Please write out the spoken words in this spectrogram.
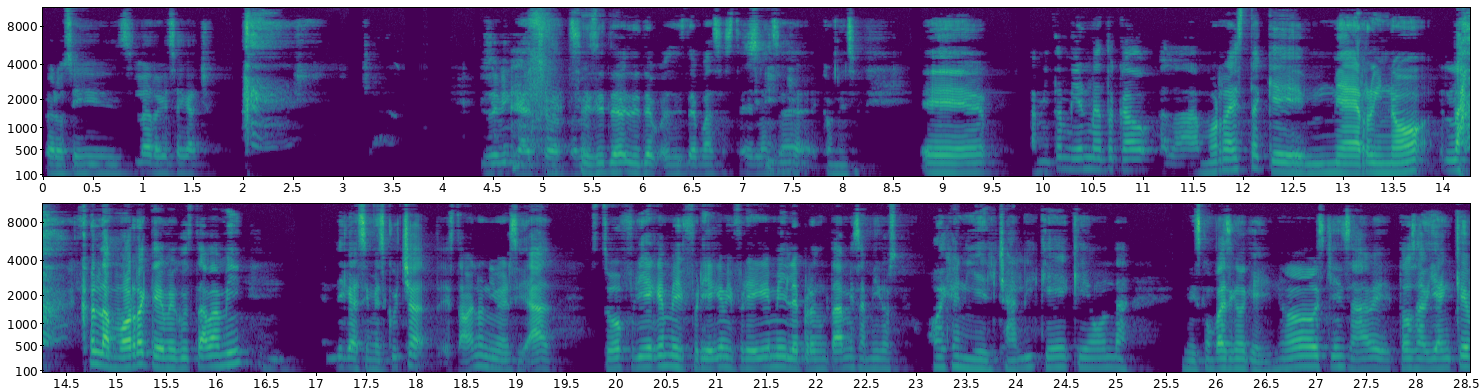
Pero sí, sí la regresé gacho. Yo soy bien gacho, vato. Sí, sí, te, sí te, sí te pasaste Sí. lanza con eso. Eh, a mí también me ha tocado a la morra esta que me arruinó la, con la morra que me gustaba a mí. Diga, si me escucha, estaba en la universidad. Estuvo friégueme y friégueme y le preguntaba a mis amigos, oigan, ¿y el Charlie qué? ¿Qué onda? Mis compas como que, no, es quién sabe. Todos sabían que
